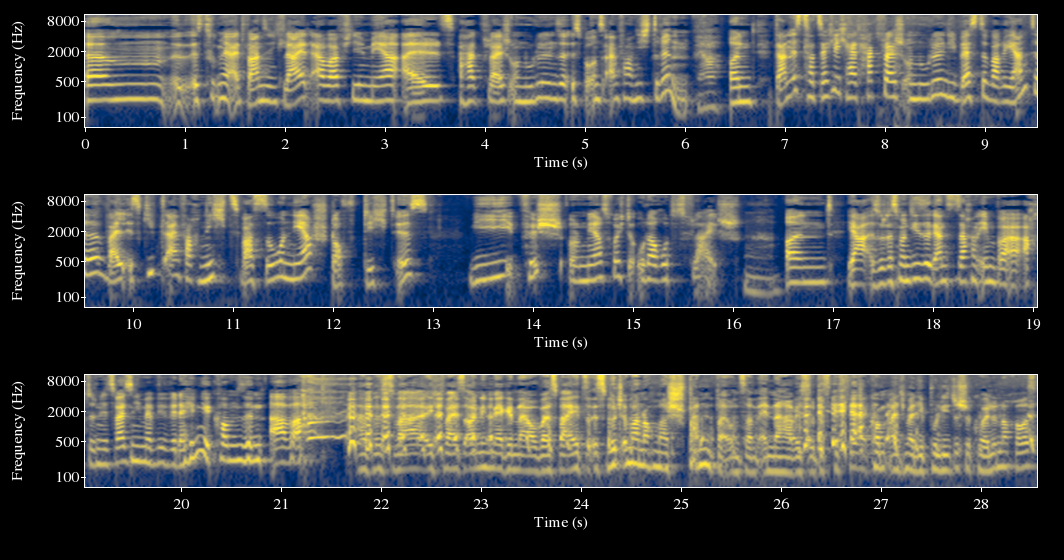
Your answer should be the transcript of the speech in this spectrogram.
Ähm, es tut mir halt wahnsinnig leid, aber viel mehr als Hackfleisch und Nudeln ist bei uns einfach nicht drin. Ja. Und dann ist tatsächlich halt Hackfleisch und Nudeln die beste Variante, weil es gibt einfach nichts, was so nährstoffdicht ist wie Fisch und Meeresfrüchte oder rotes Fleisch. Und ja, also dass man diese ganzen Sachen eben beachtet. Und jetzt weiß ich nicht mehr, wie wir da hingekommen sind, aber Aber es war, ich weiß auch nicht mehr genau, aber es war jetzt, es wird immer noch mal spannend bei uns am Ende, habe ich so das Gefühl, da kommt manchmal die politische Keule noch raus.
